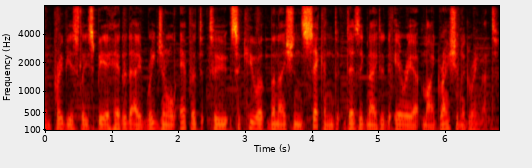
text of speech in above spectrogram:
and previously spearheaded a regional effort to secure the nation's second designated area migration agreement.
